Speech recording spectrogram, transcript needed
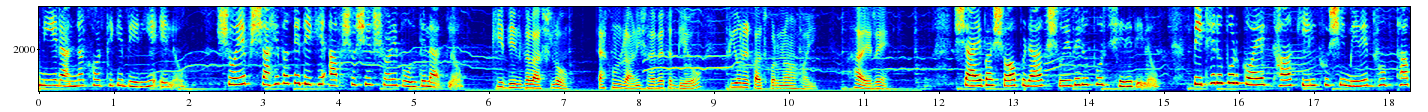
নিয়ে রান্নাঘর থেকে বেরিয়ে এলো। শোয়েব সাহেবাকে দেখে আফসোসের স্বরে বলতে লাগল কি দিনকাল আসলো? এখন রানী সাহেবাকে দিয়েও পিয়নের কাজ করানো হয়। হায় রে। সাইবা সব রাগ শৈবের উপর ছেড়ে দিল। পিঠের উপর কয়েক ঘা কিল খুশি মেরে ধূপধাপ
